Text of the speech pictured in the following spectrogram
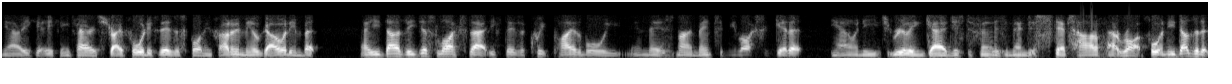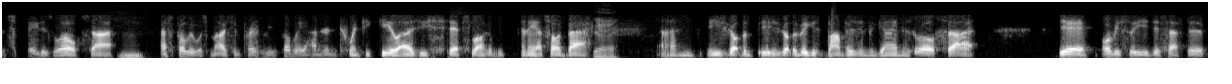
You know, he can, he can carry straight forward. If there's a spot in front of him, he'll go at him. But he does. He just likes that. If there's a quick play the ball and there's momentum, he likes to get it you know, and he really engages defenders and then just steps hard off that right foot. And he does it at speed as well. So mm. that's probably what's most impressive. He's probably 120 kilos. He steps like an outside back. Yeah. And he's got the he's got the biggest bumpers in the game as well. So yeah, obviously you just have to.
